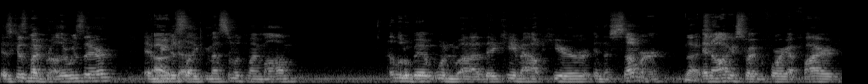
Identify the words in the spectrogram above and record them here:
is because my brother was there, and we just like messing with my mom a little bit when uh, they came out here in the summer nice. in August, right before I got fired.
